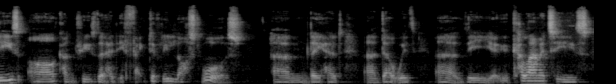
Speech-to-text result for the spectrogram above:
These are countries that had effectively lost wars. Um, they had uh, dealt with uh, the calamities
